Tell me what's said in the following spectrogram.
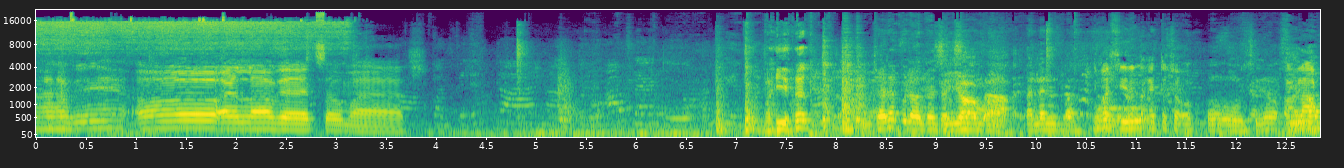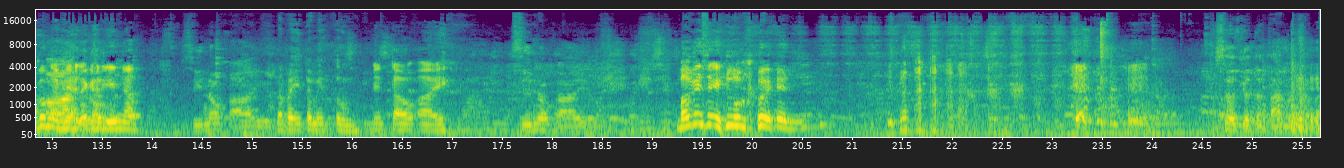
Grabe. Oh, I love it so much. Bayot. Sana pula ito sa nga. talan ba? Di ba, sino na ito sa, oh? Oo, sino Ang lagom na biya na ganina. Sino kayo? Napay itom-itom. Bitaw ay. Sino kayo? Bagay sa imo yun. Suot ko to tama na ba?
